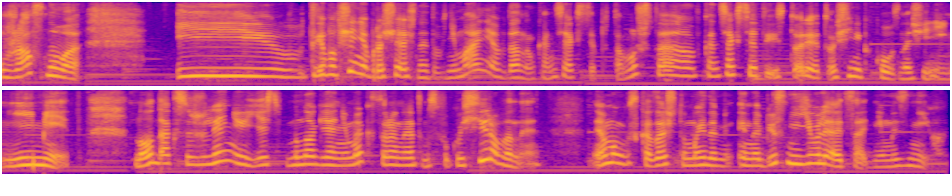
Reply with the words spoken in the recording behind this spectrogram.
ужасного. И ты вообще не обращаешь на это внимания в данном контексте, потому что в контексте этой истории это вообще никакого значения не имеет. Но да, к сожалению, есть многие аниме, которые на этом сфокусированы. Я могу сказать, что Made in Abyss не является одним из них.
